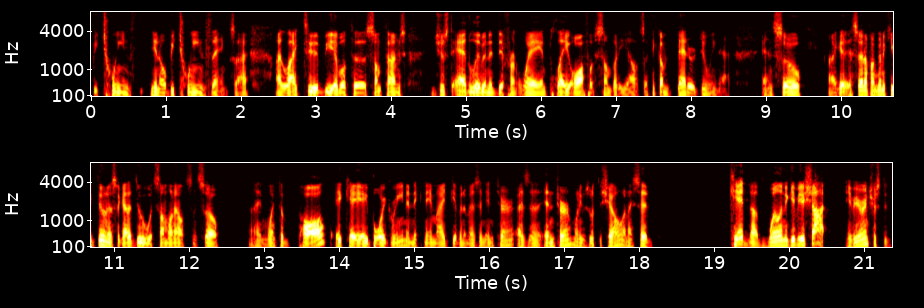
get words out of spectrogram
between you know between things. I I like to be able to sometimes just ad lib in a different way and play off of somebody else. I think I'm better doing that. And so I, get, I said if I'm going to keep doing this, I got to do it with someone else. And so I went to Paul, aka Boy Green, a nickname I'd given him as an intern as an intern when he was with the show, and I said, "Kid, I'm willing to give you a shot if you're interested.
